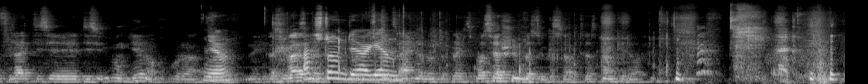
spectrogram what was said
vielleicht diese, diese Übung hier noch, oder? Ja. Oder also ich weiß Ach nicht, stimmt, ja, gerne. War sehr schön, was du gesagt hast. Danke dafür.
